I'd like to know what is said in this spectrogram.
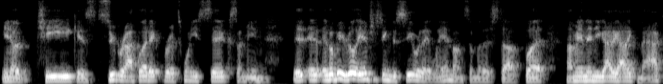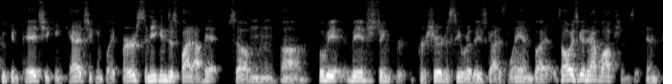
you know, Cheek is super athletic for a 26. I mean, mm. It, will be really interesting to see where they land on some of this stuff. But I mean, then you got a guy like Mac who can pitch, he can catch, he can play first, and he can just flat out hit. So mm-hmm. um, it'll be it'll be interesting for, for sure to see where these guys land. But it's always good to have options and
